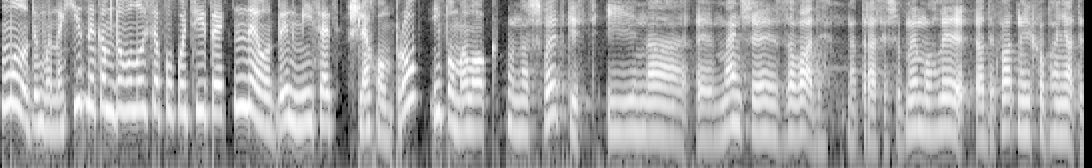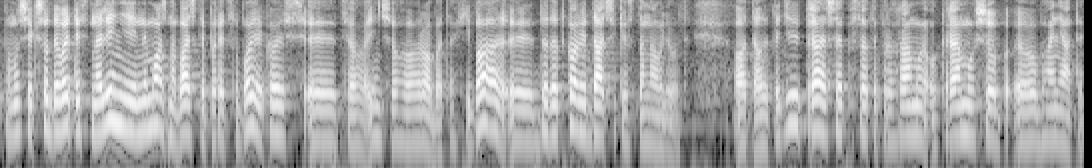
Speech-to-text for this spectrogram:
молодим винахідникам довелося попотіти не один місяць шляхом проб і помилок. на швидкість і на е, менше завади на трасі, щоб ми могли адекватно їх обганяти. Тому що якщо дивитись на лінії, не можна бачити перед собою якогось е, цього іншого робота. Хіба е, додаткові датчики встановлювати. От, але тоді треба ще писати програму окрему, щоб обганяти.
